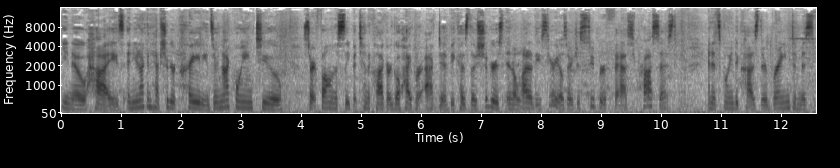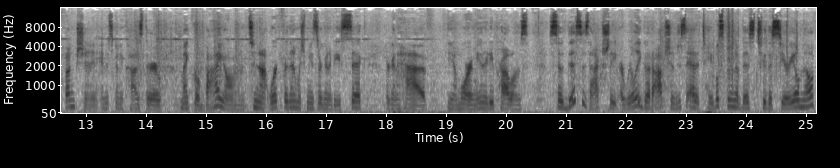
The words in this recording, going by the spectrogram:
you know, highs, and you're not going to have sugar cravings. They're not going to start falling asleep at 10 o'clock or go hyperactive because those sugars in a lot of these cereals are just super fast processed and it's going to cause their brain to misfunction and it's going to cause their microbiome to not work for them, which means they're going to be sick, they're going to have you know more immunity problems. So this is actually a really good option. Just add a tablespoon of this to the cereal milk.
